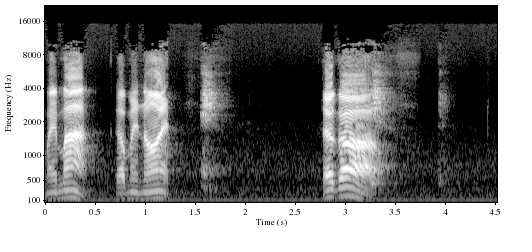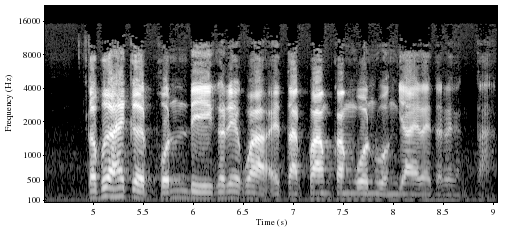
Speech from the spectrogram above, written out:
ไม่มากก็ไม่น้อย แล้วก็ ก็เพื่อให้เกิดผลดีเขาเรียกว่าไอ้ตัดความกังวลห่วงใยอะไรต่าง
